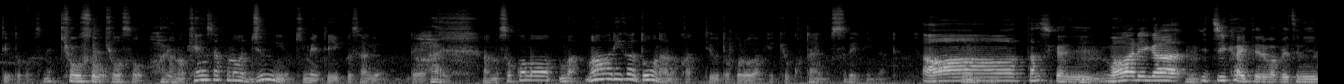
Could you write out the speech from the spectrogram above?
ていうところですね。競争。競争、はい。あの検索の順位を決めていく作業なので、はいあのそこの、ま、周りがどうなのかっていうところが結局答えの全てになってく。あー、確かに、うん。周りがうん。1書いてれば別に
